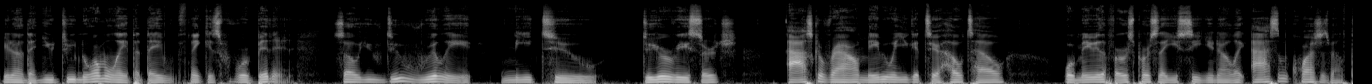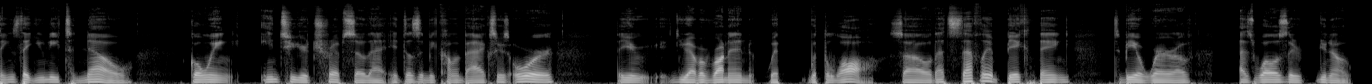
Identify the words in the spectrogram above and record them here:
you know, that you do normally that they think is forbidden. So you do really need to do your research, ask around, maybe when you get to a hotel or maybe the first person that you see, you know, like ask them questions about things that you need to know going into your trip so that it doesn't become a bad experience or that you you have a run in with with the law. So that's definitely a big thing to be aware of as well as their, you know,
